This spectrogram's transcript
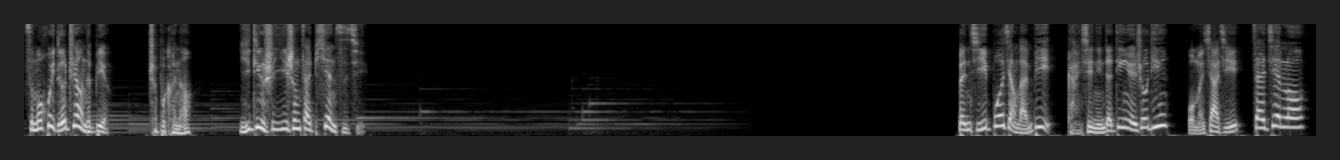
怎么会得这样的病？这不可能，一定是医生在骗自己。本集播讲完毕，感谢您的订阅收听，我们下集再见喽。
